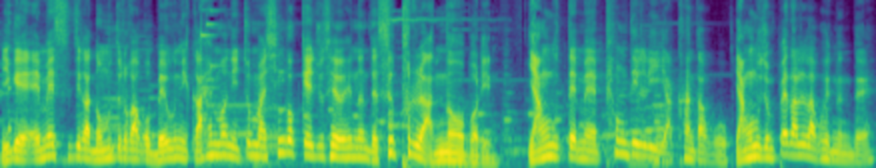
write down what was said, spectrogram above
이게 MSG가 너무 들어가고 매우니까 할머니 좀만 싱겁게 해주세요 했는데 스프를 안 넣어버린. 양무 때문에 평딜이 약하다고 양무 좀 빼달라고 했는데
